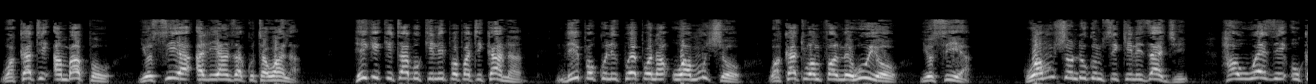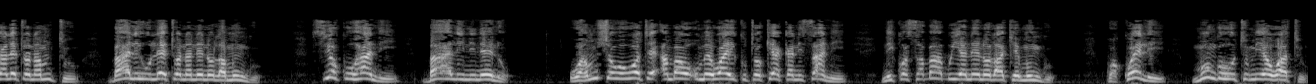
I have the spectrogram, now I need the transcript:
wakati ambapo yosia alianza kutawala. Hiki kitabu kilipopatikana ndipo kulikwepo na uamsho wakati wa mfalme huyo yosia. Uamsho ndugu msikilizaji hauwezi ukaletwa na mtu bali huletwa na neno la mungu. Sio kuhani bali ni neno. Uamsho wowote ambao umewahi kutokea kanisani ni kwa sababu ya neno lake mungu. Kwa kweli mungu hutumia watu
